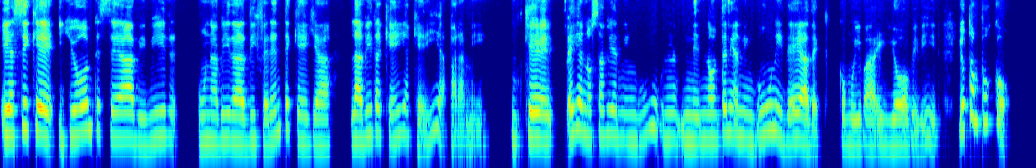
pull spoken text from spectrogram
y así que yo empecé a vivir una vida diferente que ella, la vida que ella quería para mí, que ella no sabía ningún, no tenía ninguna idea de cómo iba yo a vivir. Yo tampoco,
